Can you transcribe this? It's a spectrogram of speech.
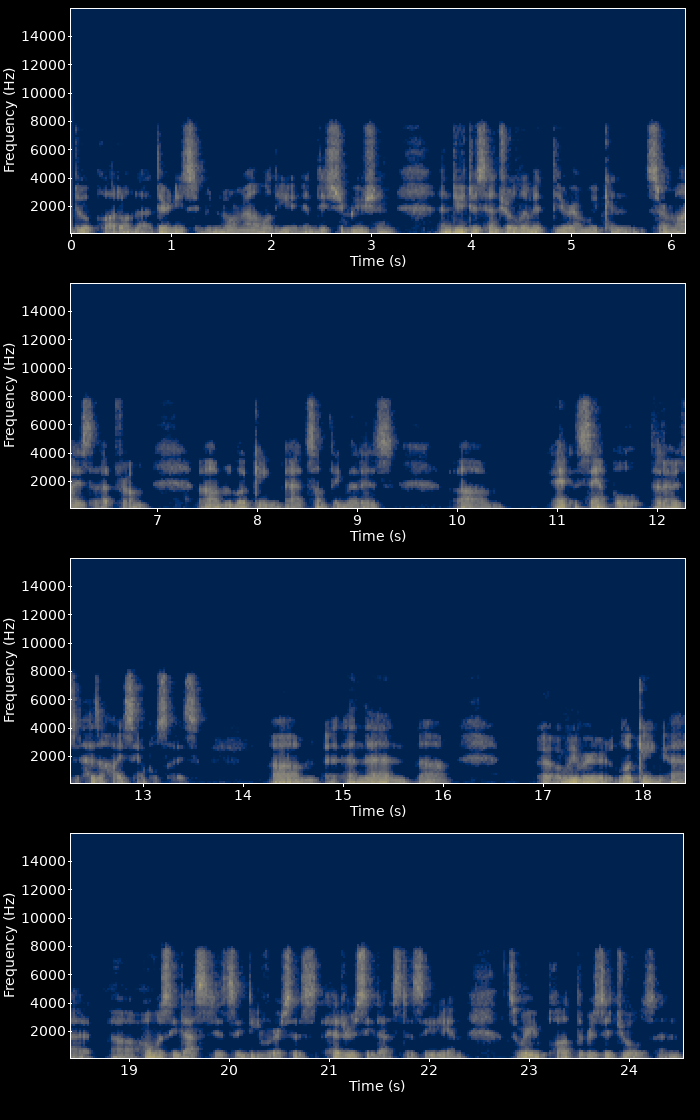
do a plot on that. There needs to be normality in distribution, and due to central limit theorem, we can surmise that from um, looking at something that is um, a sample that has, has a high sample size. Um, and then uh, uh, we were looking at uh, homoscedasticity versus heteroscedasticity, and so where you plot the residuals and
